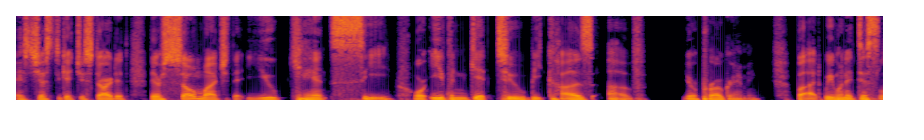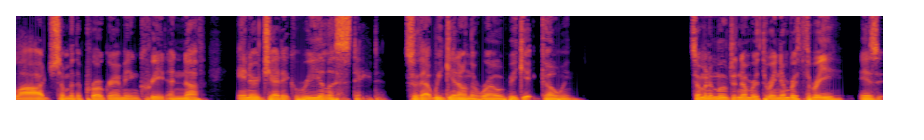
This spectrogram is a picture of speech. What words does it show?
is just to get you started. There's so much that you can't see or even get to because of your programming. But we want to dislodge some of the programming and create enough energetic real estate so that we get on the road, we get going. So I'm going to move to number three. Number three is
